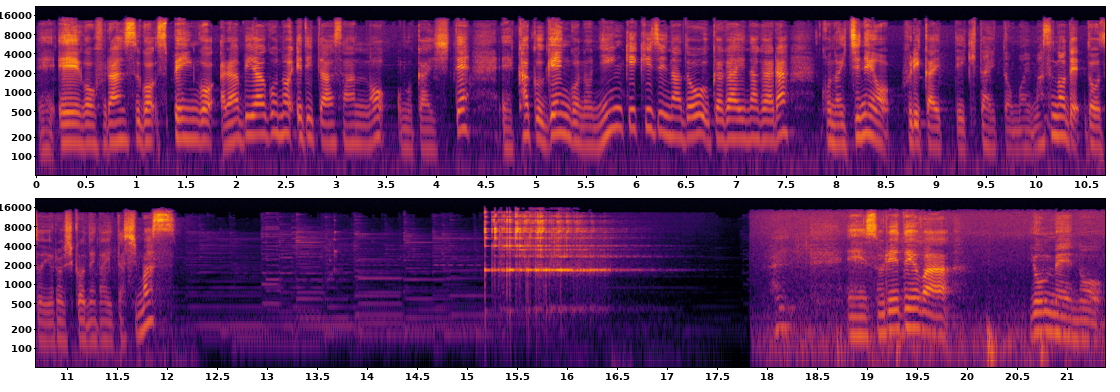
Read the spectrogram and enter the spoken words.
えー、英語、フランス語、スペイン語、アラビア語のエディターさんのお迎えして、えー、各言語の人気記事などを伺いながらこの1年を振り返っていきたいと思いますのでどうぞよろしくお願いいたします。はい、えー、それでは4名の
